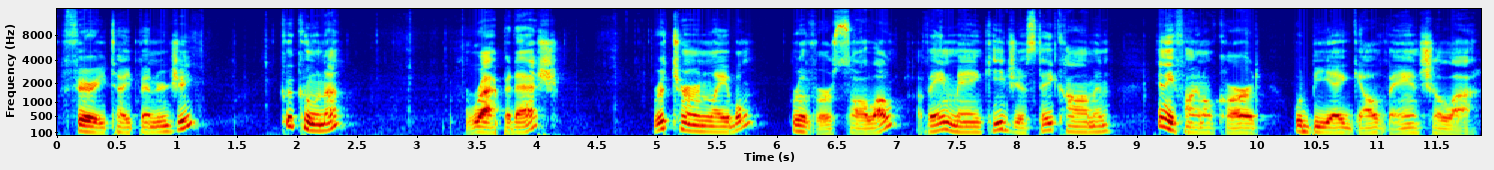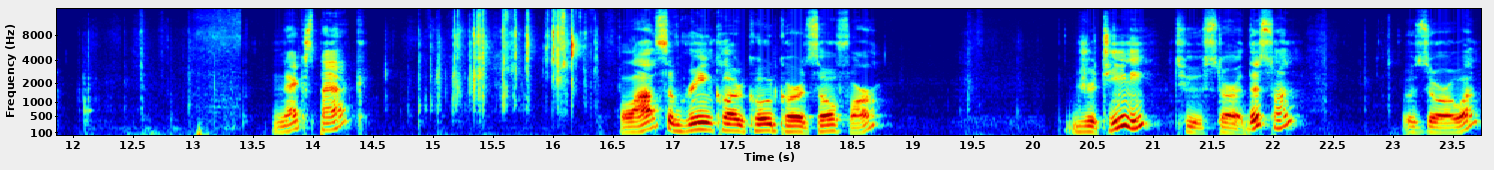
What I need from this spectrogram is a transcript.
Fairy type Energy, Kakuna, Rapidash, Return Label, Reverse solo of a Mankey, just a common, and the final card would be a Galvantula. Next pack. Lots of green colored code cards so far. Dratini to start this one. Zorua.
